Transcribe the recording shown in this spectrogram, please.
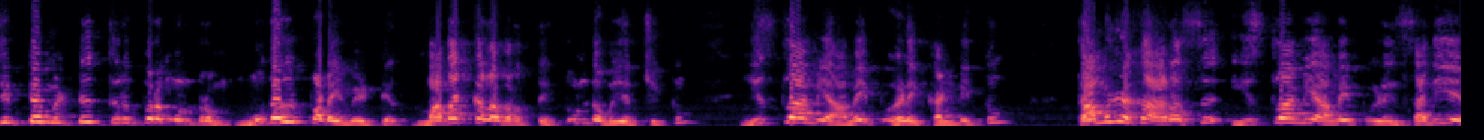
திட்டமிட்டு திருப்பரங்குன்றம் முதல் படை வீட்டில் மதக்கலவரத்தை தூண்ட முயற்சிக்கும் இஸ்லாமிய அமைப்புகளை கண்டித்தும் தமிழக அரசு இஸ்லாமிய அமைப்புகளின் சதியை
